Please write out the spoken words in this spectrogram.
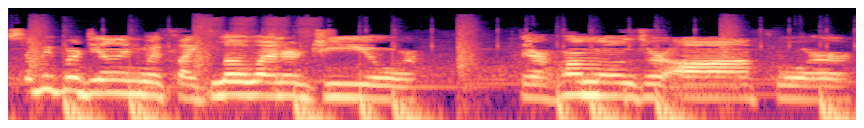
some people are dealing with like low energy or their hormones are off or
